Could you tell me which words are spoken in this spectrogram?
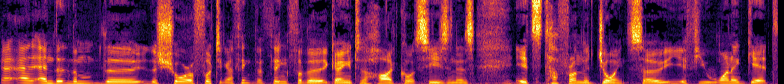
and, and the, the, the the surer footing. I think the thing for the going into the hard court season is it's tougher on the joints. So if you want to get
